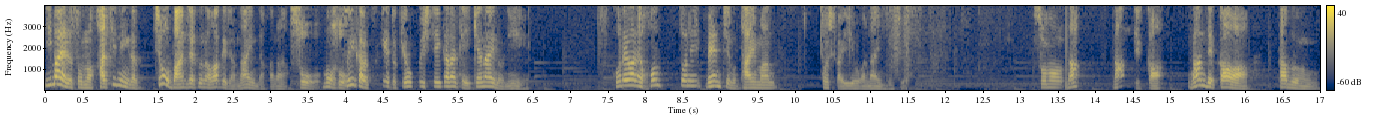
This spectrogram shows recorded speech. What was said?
今いるその8人が超盤石なわけじゃないんだから、そう。もう次から次へと教訓していかなきゃいけないのに、これはね、本当にベンチの怠慢としか言いようがないんですよ。その、な、なんでか、なんでかは多分、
